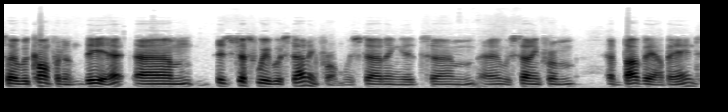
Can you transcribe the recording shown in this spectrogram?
So we're confident there. Um, it's just where we're starting from. We're starting at um, uh, we're starting from above our band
